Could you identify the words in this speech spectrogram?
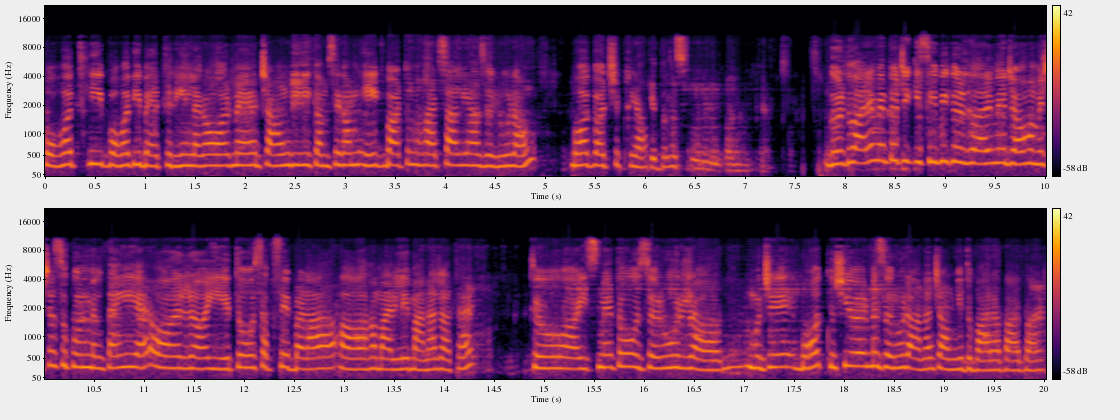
बहुत ही बहुत ही बेहतरीन लगा और मैं चाहूँगी कि कम से कम एक बार तो मैं हर साल यहाँ ज़रूर आऊँ बहुत बहुत शुक्रिया। गुरुद्वारे में तो जी किसी भी गुरुद्वारे में जाओ हमेशा सुकून मिलता ही है और ये तो सबसे बड़ा हमारे लिए माना जाता है। तो इसमें तो ज़रूर मुझे बहुत खुशी हुई और मैं ज़रूर आना चाहूँगी दोबारा बार बार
